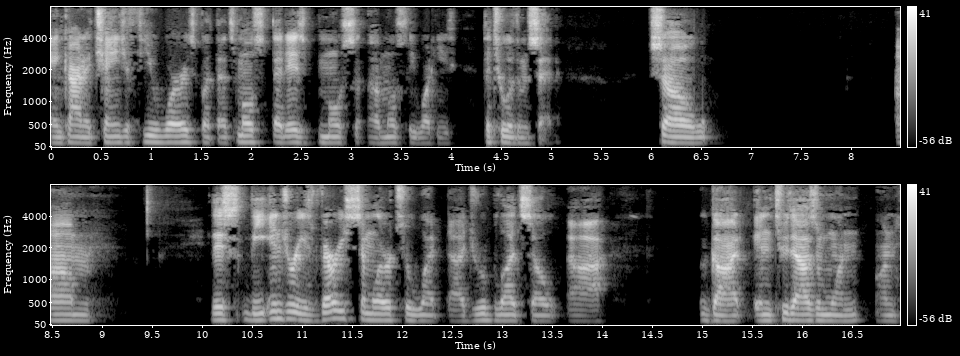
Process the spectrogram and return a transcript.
and kind of change a few words, but that's most that is most uh, mostly what he the two of them said. So, um, this the injury is very similar to what uh, Drew Bledsoe uh, got in 2001 on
